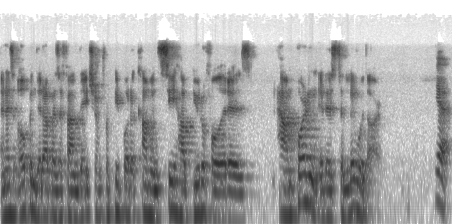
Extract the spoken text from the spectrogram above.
and has opened it up as a foundation for people to come and see how beautiful it is, how important it is to live with art. Yeah.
